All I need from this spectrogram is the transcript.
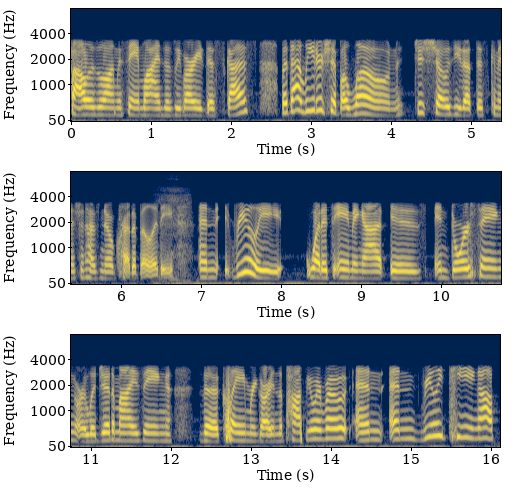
follows along the same lines as we've already discussed. But that leadership alone just shows you that this commission has no credibility. And really, what it's aiming at is endorsing or legitimizing the claim regarding the popular vote and and really teeing up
